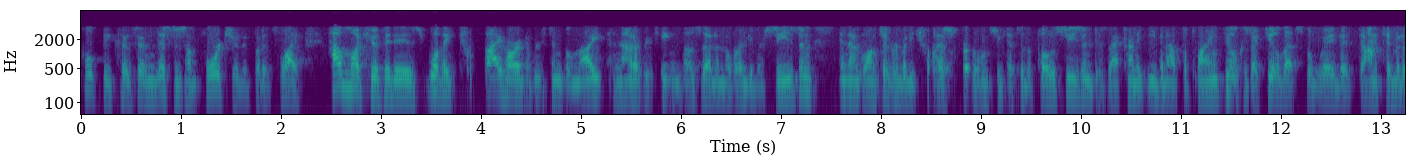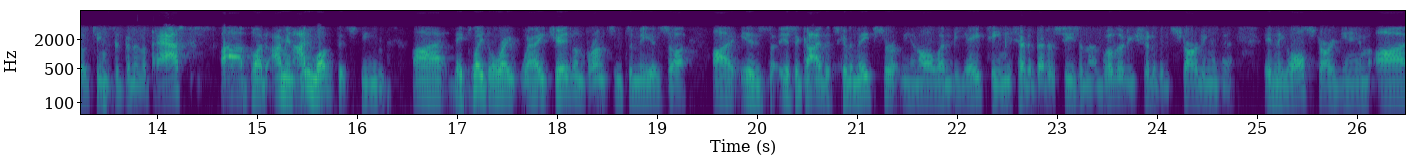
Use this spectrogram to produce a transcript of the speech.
Difficult because, and this is unfortunate, but it's like how much of it is, well, they try hard every single night, and not every team does that in the regular season. And then once everybody tries hard, once you get to the postseason, does that kind of even out the playing field? Because I feel that's the way that Don Thibodeau teams have been in the past. Uh, but I mean, I love this team. Uh, they played the right way. Jalen Brunson to me is, uh, uh, is is a guy that's going to make certainly an All NBA team. He's had a better season than Lillard. He should have been starting in the in the All Star game. Uh,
